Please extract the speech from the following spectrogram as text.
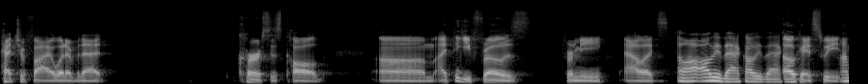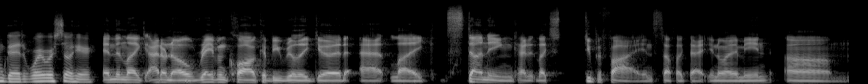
petrify, whatever that curse is called. Um, I think he froze for me, Alex. oh, I'll I'll be back. I'll be back. Okay, sweet. I'm good. We're, we're still here. and then like I don't know, Ravenclaw could be really good at like stunning, kind of like stupefy and stuff like that. You know what I mean? Um,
